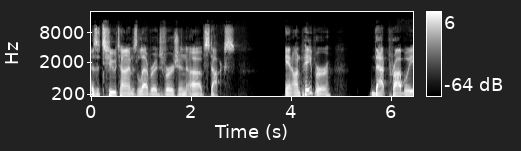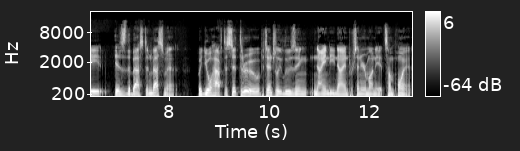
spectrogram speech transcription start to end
is a two times leverage version of stocks, and on paper, that probably is the best investment." But you'll have to sit through potentially losing 99% of your money at some point.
